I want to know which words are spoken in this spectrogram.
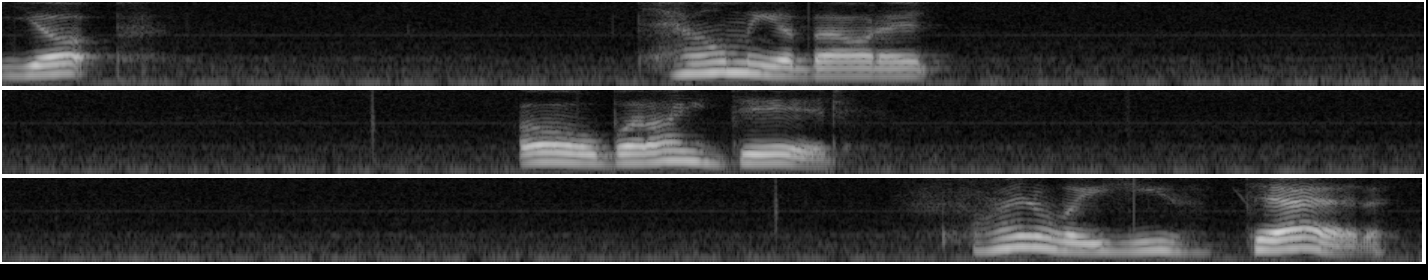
Yup. Tell me about it. Oh, but I did. Finally, he's dead.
